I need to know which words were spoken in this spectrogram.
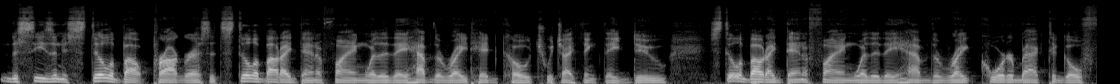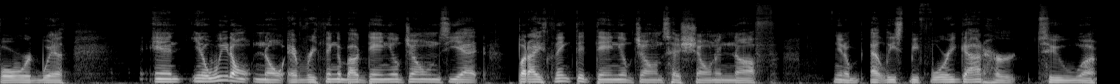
the season is still about progress. It's still about identifying whether they have the right head coach, which I think they do. Still about identifying whether they have the right quarterback to go forward with. And, you know, we don't know everything about Daniel Jones yet, but I think that Daniel Jones has shown enough, you know, at least before he got hurt, to. Uh,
